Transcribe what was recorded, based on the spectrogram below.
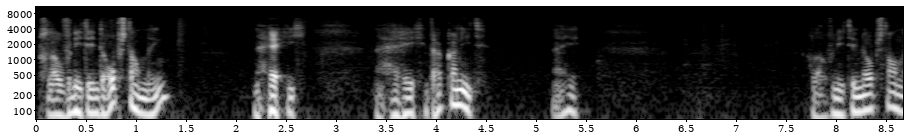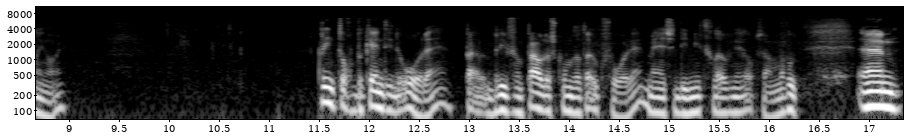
Geloven niet in de opstanding? Nee, nee, dat kan niet. Nee. Geloof niet in de opstanding hoor. Klinkt toch bekend in de oren. Hè? Brief van Paulus komt dat ook voor. Hè? Mensen die niet geloven in de opstanding. Maar goed. Um,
